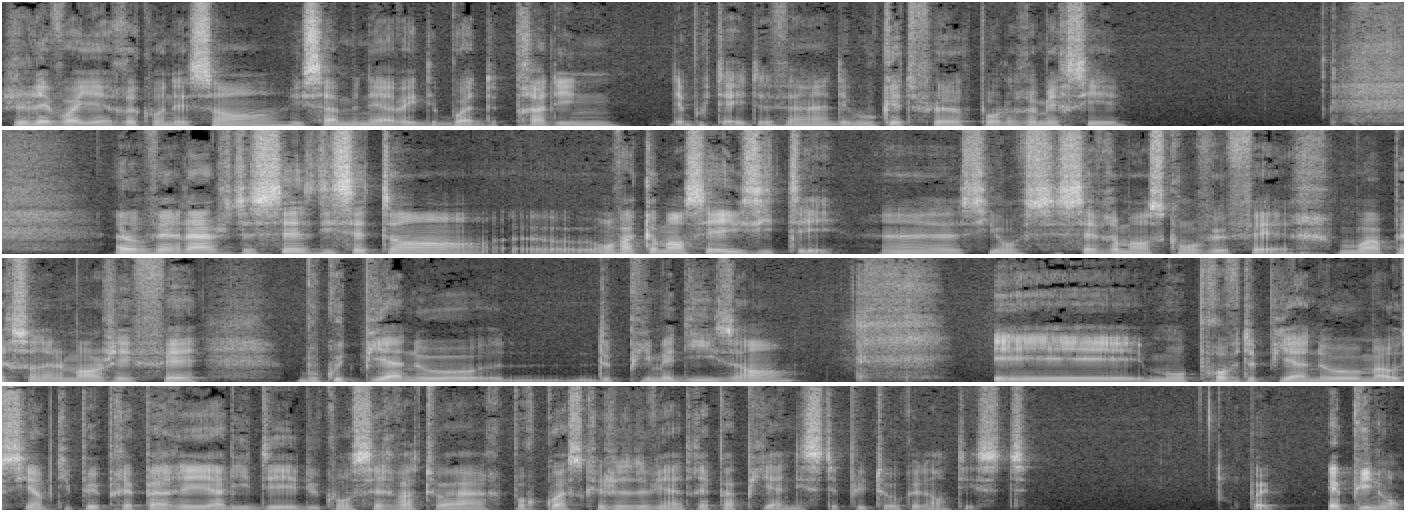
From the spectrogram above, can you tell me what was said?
je les voyais reconnaissants, ils s'amenaient avec des boîtes de pralines, des bouteilles de vin, des bouquets de fleurs pour le remercier. Alors vers l'âge de 16-17 ans, euh, on va commencer à hésiter, hein, si c'est vraiment ce qu'on veut faire. Moi, personnellement, j'ai fait beaucoup de piano depuis mes 10 ans. Et mon prof de piano m'a aussi un petit peu préparé à l'idée du conservatoire. Pourquoi est-ce que je ne deviendrais pas pianiste plutôt que dentiste? Et puis non,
